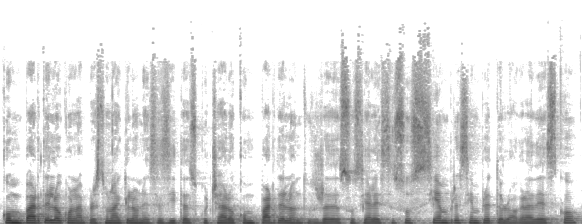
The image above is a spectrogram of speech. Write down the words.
compártelo con la persona que lo necesita escuchar o compártelo en tus redes sociales. Eso siempre, siempre te lo agradezco.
